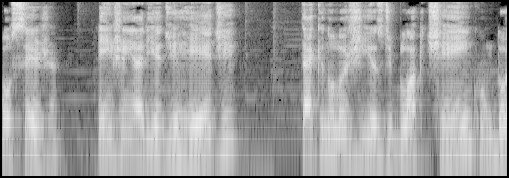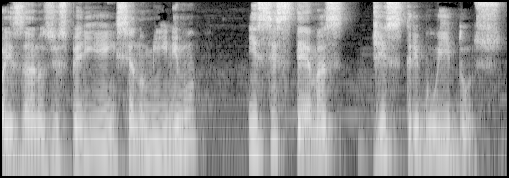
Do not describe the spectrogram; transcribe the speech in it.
ou seja, engenharia de rede, tecnologias de blockchain com dois anos de experiência no mínimo e sistemas distribuídos.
